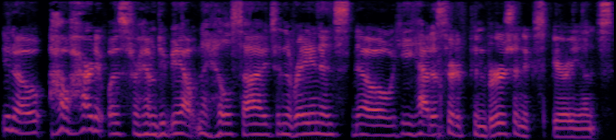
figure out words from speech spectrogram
you know, how hard it was for him to be out in the hillsides in the rain and snow. He had a sort of conversion experience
